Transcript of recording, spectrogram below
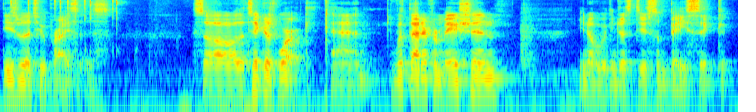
these were the two prices. So the tickers work. And with that information, you know, we can just do some basic,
